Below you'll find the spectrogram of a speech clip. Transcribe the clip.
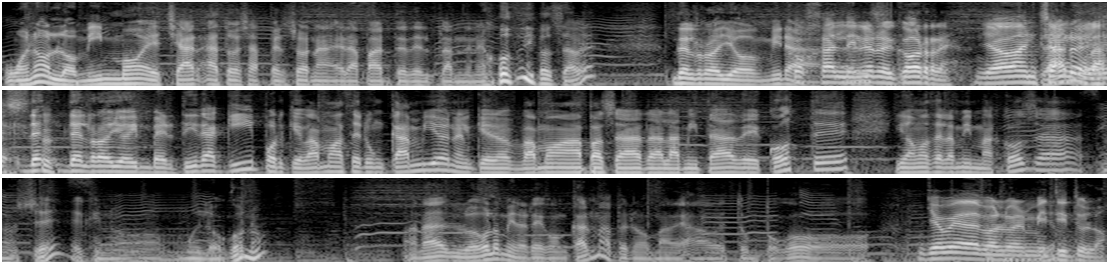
Bueno, lo mismo echar a todas esas personas era parte del plan de negocio, ¿sabes? Del rollo, mira. Coja el es- dinero y corre. Llevaban Claro, chanclas. eh, de- del rollo invertir aquí porque vamos a hacer un cambio en el que nos vamos a pasar a la mitad de coste y vamos a hacer las mismas cosas. No sé, es que no, muy loco, ¿no? Ahora luego lo miraré con calma, pero me ha dejado esto un poco Yo voy a devolver mi título.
